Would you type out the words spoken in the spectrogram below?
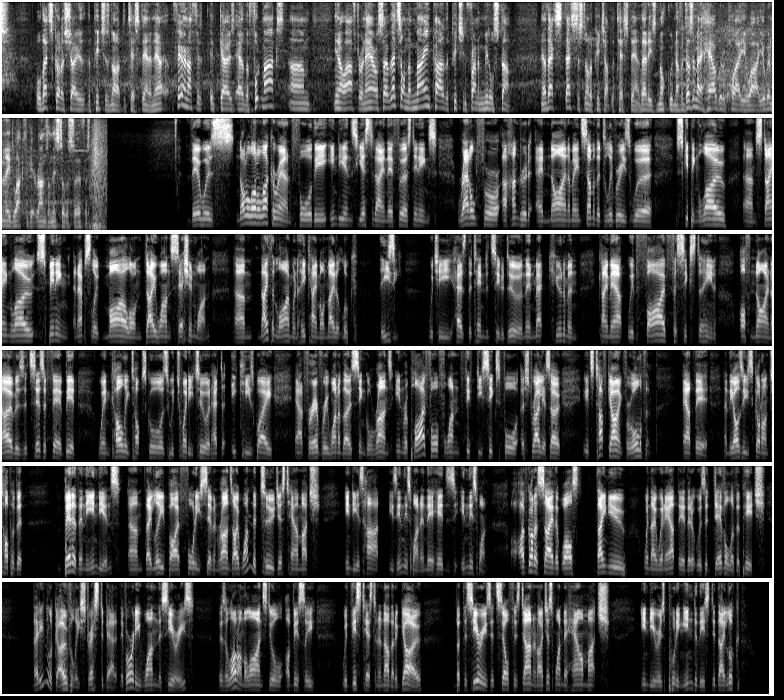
well, that's got to show you that the pitch is not up to test standard. Now, fair enough, it, it goes out of the footmarks, um, you know, after an hour or so, but that's on the main part of the pitch in front of middle stump. Now, that's, that's just not a pitch up to test standard. That is not good enough. It doesn't matter how good a player you are, you're going to need luck to get runs on this sort of surface. There was not a lot of luck around for the Indians yesterday in their first innings rattled for 109. I mean, some of the deliveries were skipping low, um, staying low, spinning an absolute mile on day one, session one. Um, Nathan Lyon, when he came on, made it look easy, which he has the tendency to do. And then Matt Kuhnemann came out with five for 16 off nine overs. It says a fair bit when Kohli top scores with 22 and had to eke his way out for every one of those single runs. In reply, 4 for 156 for Australia. So it's tough going for all of them out there. And the Aussies got on top of it better than the Indians. Um, they lead by 47 runs. I wonder too just how much India's heart is in this one and their heads in this one. I've got to say that whilst they knew when they went out there that it was a devil of a pitch, they didn't look overly stressed about it. They've already won the series. There's a lot on the line still, obviously, with this test and another to go. But the series itself is done, and I just wonder how much India is putting into this. Did they look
